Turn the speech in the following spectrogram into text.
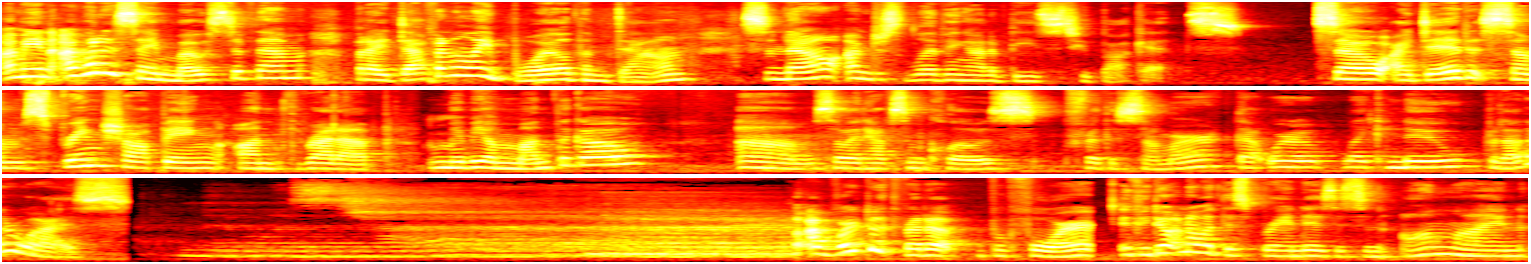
I mean, I wouldn't say most of them, but I definitely boiled them down. So now I'm just living out of these two buckets. So I did some spring shopping on thredUP maybe a month ago. Um, so I'd have some clothes for the summer that were like new, but otherwise. I've worked with thredUP before. If you don't know what this brand is, it's an online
